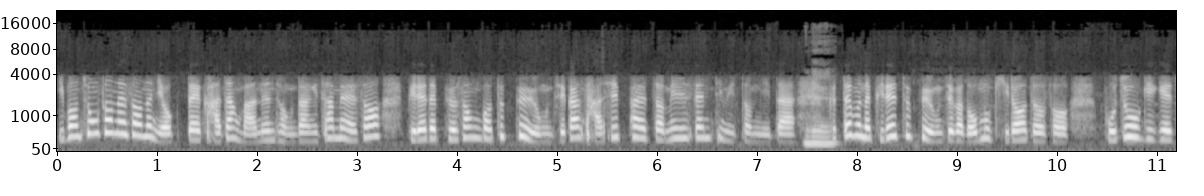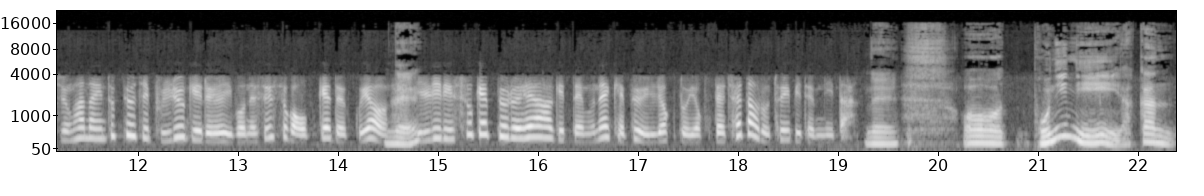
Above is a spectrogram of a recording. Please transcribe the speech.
이번 총선에서는 역대 가장 많은 정당이 참여해서 비례대표 선거 투표 용지가 48.1cm입니다. 네. 그 때문에 비례투표 용지가 너무 길어져서 보조기계 중 하나인 투표지 분류기를 이번에 쓸 수가 없게 됐고요. 네. 일일이 수개표를 해야 하기 때문에 개표 인력도 역대 최다로 투입이 됩니다. 네. 어, 본인이 약간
